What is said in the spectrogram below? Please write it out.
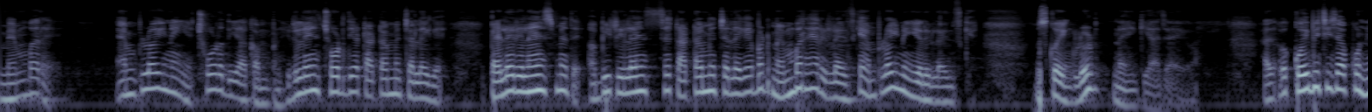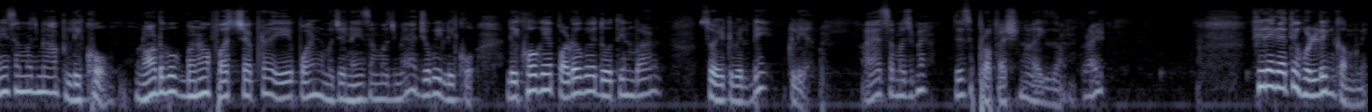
मेंबर है। एम्प्लॉय नहीं है। छोड़ दिया कंपनी रिलायंस छोड़ दिया टाटा में चले गए। पहले रिलायंस में थे, अभी रिलायंस से टाटा में चले गए बट मेंबर है रिलायंस के। एम्प्लॉय नहीं है रिलायंस के। उसको इंक्लूड नहीं किया जाएगा। और कोई भी चीज़ आपको नहीं समझ में, आप लिखो। नोटबुक बनाओ फ़र्स्ट चैप्टर ये पॉइंट मुझे नहीं समझ में आया, जो भी लिखो। लिखोगे, पढ़ोगे दो तीन बार so it will be clear आया समझ में? दिस प्रोफेशनल एग्ज़ाम राइट फिर एक रहती है होल्डिंग कंपनी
